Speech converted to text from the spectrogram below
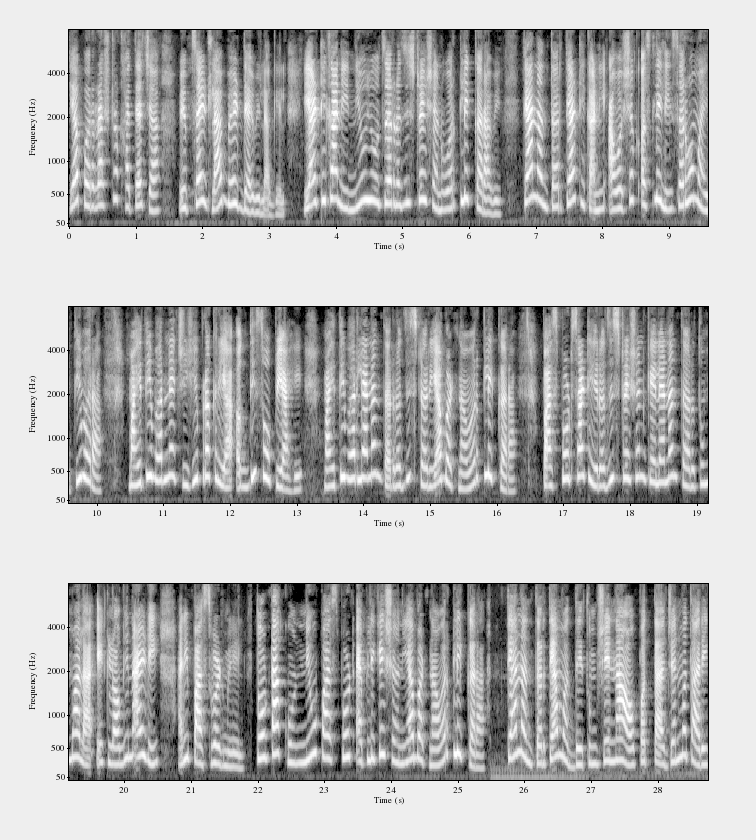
या परराष्ट्र खात्याच्या वेबसाईटला भेट द्यावी लागेल. या ठिकाणी न्यू युजर रजिस्ट्रेशनवर क्लिक करावे. त्यानंतर त्या ठिकाणी आवश्यक असलेली सर्व माहिती भरा. माहिती भरण्याची ही प्रक्रिया अगदी सोपी आहे. माहिती भरल्यानंतर रजिस्टर या बटनावर क्लिक करा. पासपोर्टसाठी रजिस्ट्रेशन केल्यानंतर तुम्हाला एक लॉग इन आय डी आणि पासवर्ड मिळेल. तो टाकून न्यू पासपोर्ट ॲप्लिकेशन या बटनावर क्लिक करा. त्यानंतर त्यामध्ये तुमचे नाव पत्ता जन्मतारीख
